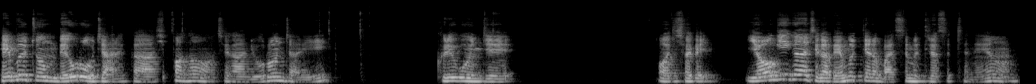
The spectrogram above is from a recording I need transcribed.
갭을 좀 메우러 오지 않을까 싶어서 제가 한 요런 자리 그리고 이제 어제 저희가 여기가 제가 매물대라고 말씀을 드렸었잖아요.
